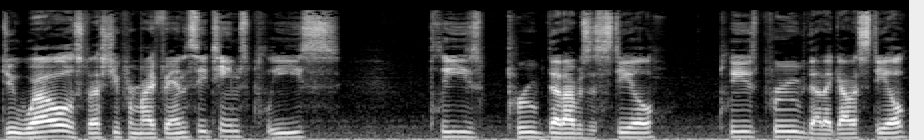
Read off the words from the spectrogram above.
do well, especially for my fantasy teams. Please, please prove that I was a steal. Please prove that I got a steal.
